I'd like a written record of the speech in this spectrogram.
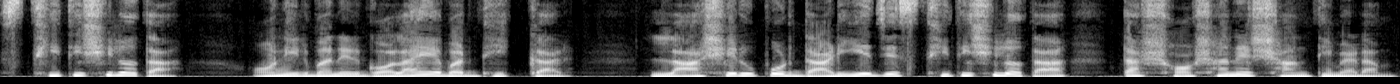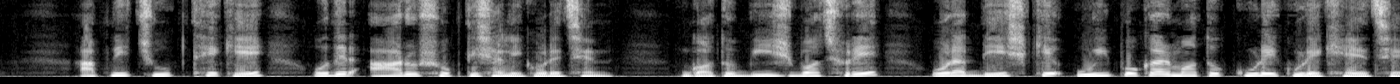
স্থিতিশীলতা? অনির্বাণের গলায় এবার ধিক্কার। লাশের উপর দাঁড়িয়ে যে স্থিতিশীলতা, তা শ্মশানের শান্তি, ম্যাডাম। আপনি চুপ থেকে ওদের আরও শক্তিশালী করেছেন। গত ২০ বছরে ওরা দেশকে উইপোকার মতো কুড়ে কুড়ে খেয়েছে।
